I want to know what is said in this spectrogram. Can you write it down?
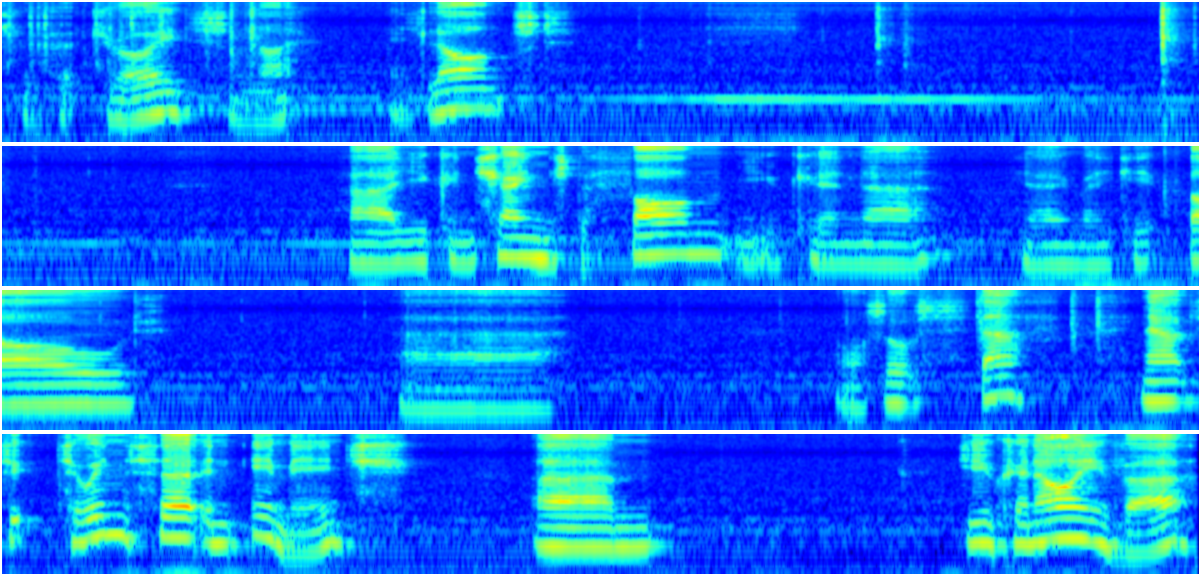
should put droids no it's launched Uh, you can change the font, you can uh, you know make it bold, uh, all sorts of stuff. Now to, to insert an image um, you can either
